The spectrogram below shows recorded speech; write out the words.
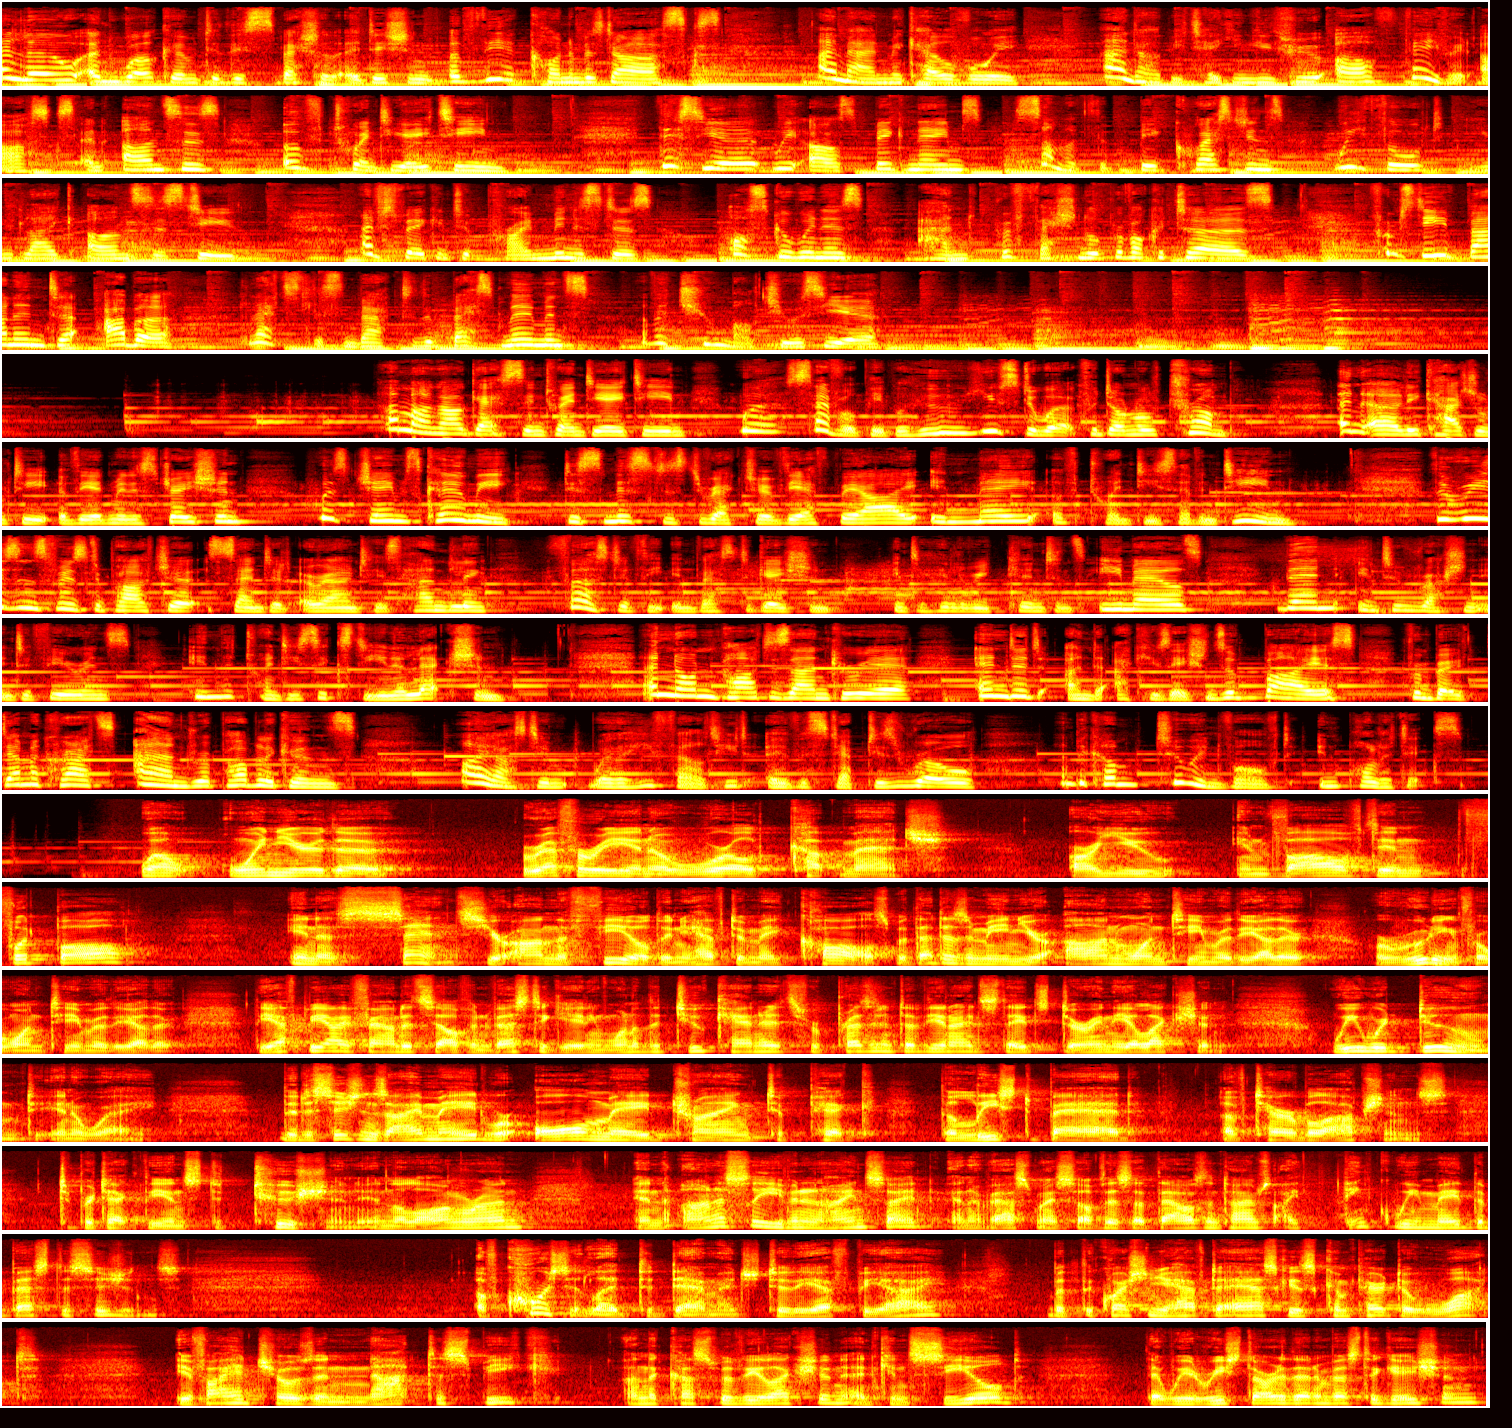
Hello and welcome to this special edition of The Economist Asks. I'm Anne McElvoy, and I'll be taking you through our favourite asks and answers of 2018. This year, we asked big names some of the big questions we thought you'd like answers to. I've spoken to prime ministers, Oscar winners, and professional provocateurs. From Steve Bannon to ABBA, let's listen back to the best moments of a tumultuous year. Among our guests in 2018 were several people who used to work for Donald Trump. An early casualty of the administration was James Comey, dismissed as director of the FBI in May of 2017. The reasons for his departure centred around his handling first of the investigation into Hillary Clinton's emails, then into Russian interference in the 2016 election. A non partisan career ended under accusations of bias from both Democrats and Republicans. I asked him whether he felt he'd overstepped his role and become too involved in politics. Well, when you're the referee in a World Cup match, are you involved in football? In a sense, you're on the field and you have to make calls, but that doesn't mean you're on one team or the other or rooting for one team or the other. The FBI found itself investigating one of the two candidates for President of the United States during the election. We were doomed in a way. The decisions I made were all made trying to pick the least bad of terrible options to protect the institution in the long run. And honestly, even in hindsight, and I've asked myself this a thousand times, I think we made the best decisions. Of course, it led to damage to the FBI, but the question you have to ask is compared to what? If I had chosen not to speak on the cusp of the election and concealed that we had restarted that investigation,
